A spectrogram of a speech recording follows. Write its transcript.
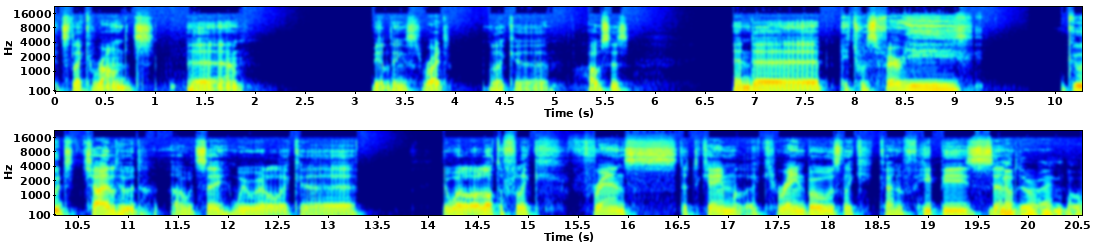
It's like round uh, buildings, right? like uh, houses, and uh, it was very good childhood. I would say we were like uh, there were a lot of like friends that came like rainbows, like kind of hippies you and know the rainbow.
